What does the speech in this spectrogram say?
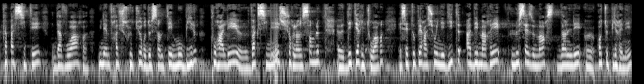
Capacité d'avoir une infrastructure de santé mobile pour aller euh, vacciner sur l'ensemble euh, des territoires. Et cette opération inédite a démarré le 16 mars dans les euh, Hautes-Pyrénées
